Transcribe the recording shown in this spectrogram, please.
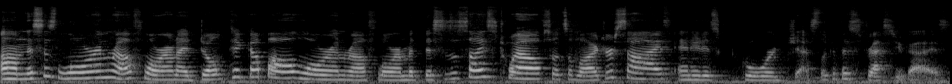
Um, this is Lauren Ralph Lauren. I don't pick up all Lauren Ralph Lauren, but this is a size 12, so it's a larger size, and it is gorgeous. Look at this dress, you guys.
